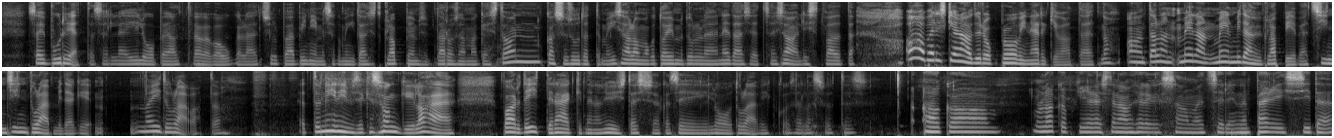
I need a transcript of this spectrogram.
sa ei purjeta selle ilu pealt väga kaugele, et sul peab inimesega mingid asjad klappima, sa pead aru saama, kes ta on, kas sa suudad tema iseloomuga toime tulla ja nii edasi, et sa ei saa lihtsalt vaadata. aa, päris kena tüdruk, proovin järgi vaata, et noh, tal on, meil on, meil midagi klapib, et siin, siin tuleb midagi no ei tule, vaata. et on inimesi, kes ongi lahe paar teiti rääkida, neil on ühist asju, aga see ei loo tulevikku selles suhtes. aga mul hakkabki järjest enam selgeks saama, et selline päris side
